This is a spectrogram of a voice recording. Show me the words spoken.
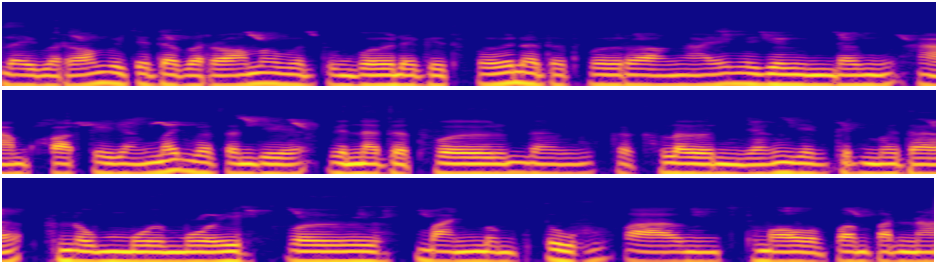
ក្តីបារម្ភវាចេះតែបារម្ភមកទង្វើដែលគេធ្វើនៅតែធ្វើរាល់ថ្ងៃយើងនឹងហាមឃាត់គេយ៉ាងម៉េចបើសិនជាវានៅតែធ្វើនឹងក៏ក្លើនអញ្ចឹងយើងគិតមើលថាភ្នំមួយមួយធ្វើបាញ់បំផ្ទុះបើងថ្មប៉ុណ្ណា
